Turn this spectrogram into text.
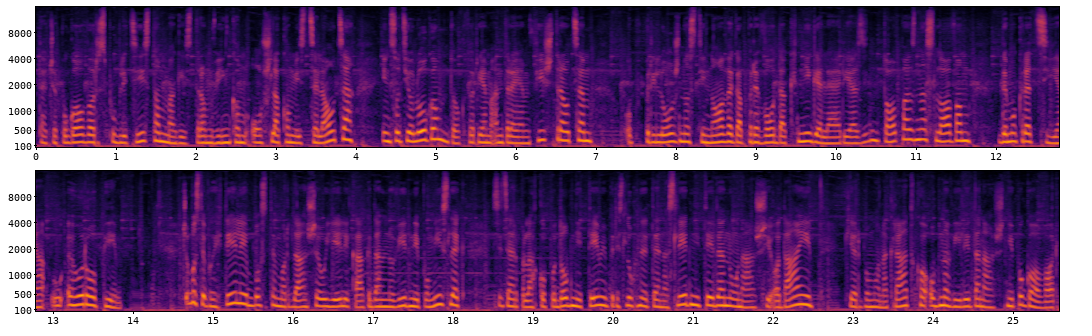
teče pogovor s publicistom magistrom Vinkom Ošlakom iz Celovca in sociologom dr. Andrejem Fištravcem ob priložnosti novega prevoda knjige Lerija Zintopa z naslovom Demokracija v Evropi. Če boste pohiteli, boste morda še ujeli kak daljnovidni pomislek, sicer pa lahko podobni temi prisluhnete naslednji teden v naši oddaji, kjer bomo na kratko obnovili današnji pogovor.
